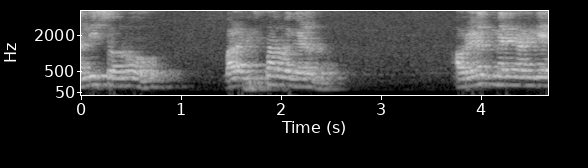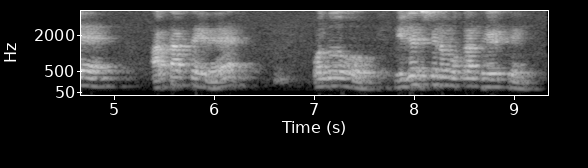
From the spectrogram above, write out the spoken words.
ನಂದೀಶ್ ಅವರು ಬಹಳ ವಿಸ್ತಾರವಾಗಿ ಹೇಳಿದ್ರು. ಅವ್ರು ಹೇಳಿದ ಮೇಲೆ ನನಗೆ ಅರ್ಥ ಆಗ್ತಾ ಇದೆ. ಒಂದು ನಿದರ್ಶನ ಮುಖಾಂತರ ಹೇಳ್ತೀನಿ.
